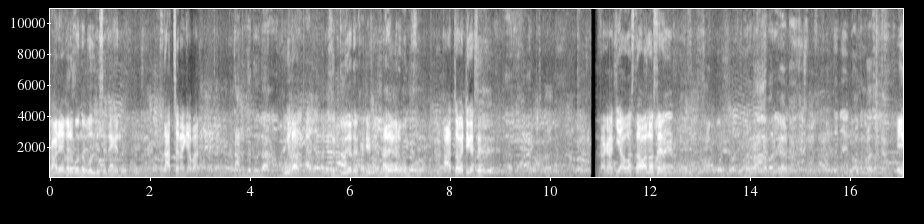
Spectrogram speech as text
সাড়ে এগারো পর্যন্ত বলতেছে দেখেন। যাচ্ছে নাকি আবার? দুই দাঁত। দুই দাঁত। দাঁতের খাসি সাড়ে এগারো বলতেছে আচ্ছা ভাই ঠিক আছে। কাকা কি অবস্থা? ভালো আছেন? এই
